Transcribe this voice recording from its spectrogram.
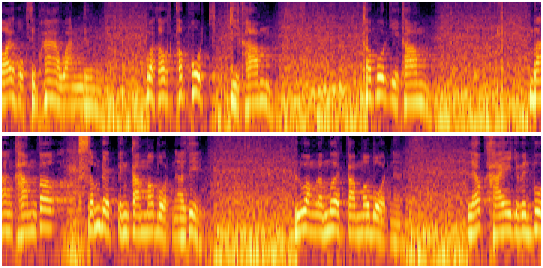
ร้อยหกสิบห้าวันดูว่าเขาเขาพูดกี่คำเขาพูดกี่คำบางคำก็สำเร็จเป็นกรรมมาบทนะสิล่วงละเมิดกรรมมาบทเนี่ยแล้วใครจะเป็นผู้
